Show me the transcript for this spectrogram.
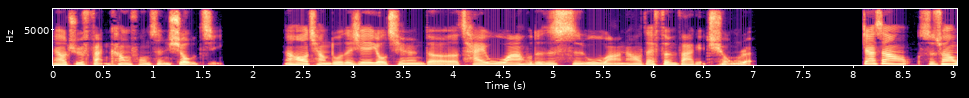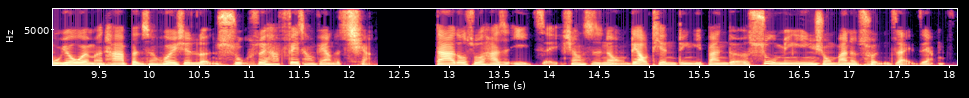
要去反抗丰臣秀吉。然后抢夺这些有钱人的财物啊，或者是食物啊，然后再分发给穷人。加上石川五右卫门他本身会一些忍术，所以他非常非常的强。大家都说他是义贼，像是那种廖天丁一般的庶民英雄般的存在这样子。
